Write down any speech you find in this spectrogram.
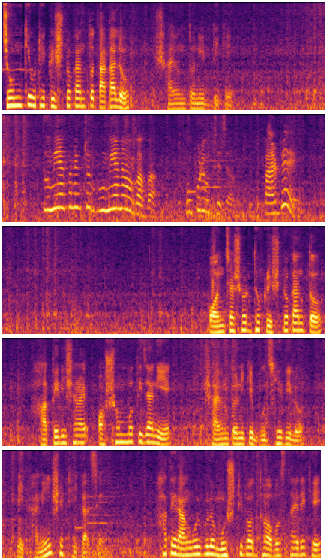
চমকে উঠে কৃষ্ণকান্ত তাকালো সায়ন্তনীর দিকে। তুমি এখন একটু ঘুমিয়ে নাও বাবা উপরে উঠে যাও। পারবে? পঞ্চাশোর্ধ কৃষ্ণকান্ত হাতের ইশারায় অসম্মতি জানিয়ে সায়ন্তনীকে বুঝিয়ে দিল এখানেই সে ঠিক আছে। হাতের আঙ্গুলগুলো মুষ্টিবদ্ধ অবস্থায় রেখে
